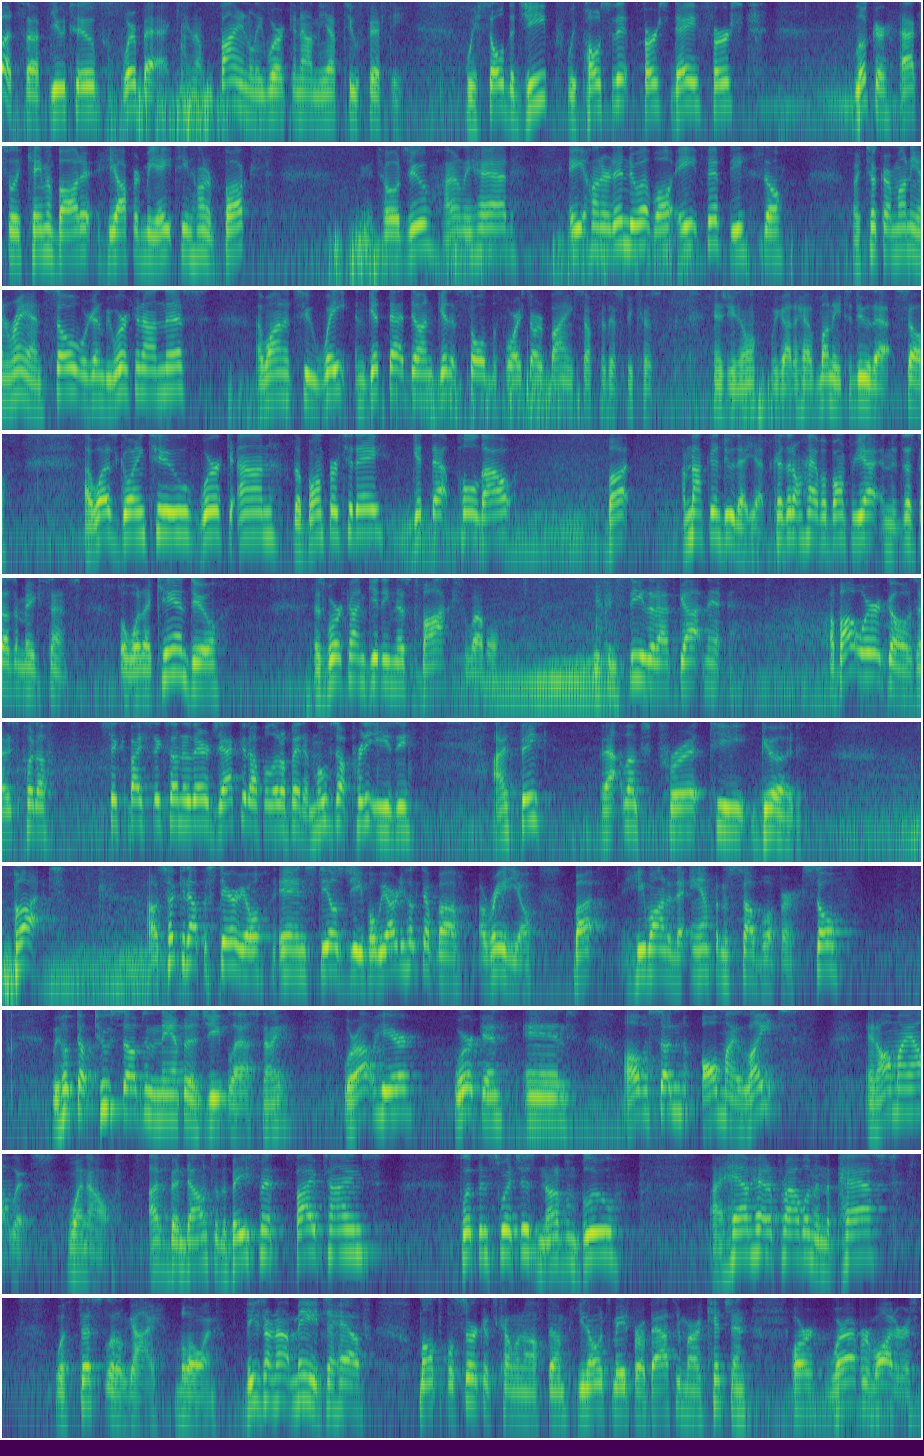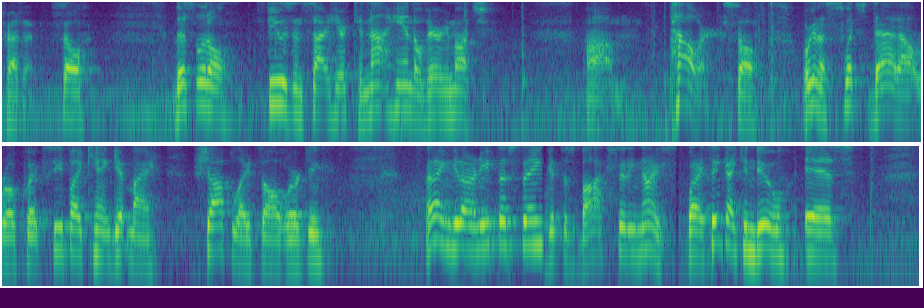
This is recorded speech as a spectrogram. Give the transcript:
What's up YouTube? We're back and I'm finally working on the F-250. We sold the Jeep, we posted it first day, first looker actually came and bought it. He offered me 1800 bucks. Like I told you, I only had 800 into it, well 850, so I took our money and ran. So we're gonna be working on this. I wanted to wait and get that done, get it sold before I started buying stuff for this because as you know, we gotta have money to do that. So I was going to work on the bumper today, get that pulled out, but I'm not going to do that yet because I don't have a bumper yet and it just doesn't make sense. But what I can do is work on getting this box level. You can see that I've gotten it about where it goes. I just put a six by six under there, jacked it up a little bit. It moves up pretty easy. I think that looks pretty good. But I was hooking up a stereo in Steele's Jeep. Well, we already hooked up a, a radio, but he wanted an amp and a subwoofer. So we hooked up two subs and an amp in his Jeep last night. We're out here working and all of a sudden all my lights and all my outlets went out. I've been down to the basement five times, flipping switches, none of them blew. I have had a problem in the past with this little guy blowing. These are not made to have multiple circuits coming off them. You know, it's made for a bathroom or a kitchen or wherever water is present. So this little fuse inside here cannot handle very much um, power. So we're gonna switch that out real quick, see if I can't get my shop lights all working. Then I can get underneath this thing, get this box sitting nice. What I think I can do is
